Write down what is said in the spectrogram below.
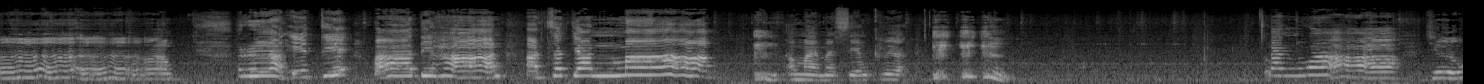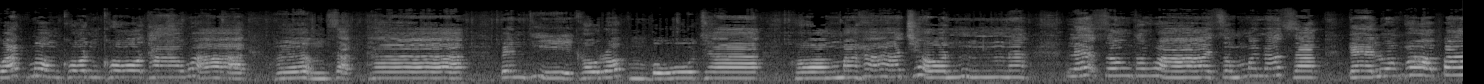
เเรื่องอิทธิปาฏิหาริย์อัศจรรย์มาก เอามามาเสียงเครือกันว่าชื่อวัดมงคลโคทาวาสเพิ่มศรัทธา เป็นที่เคารพบูชาของมหาชน และทรงถวายสมณศักดิ์แก่หลวงพ่อปา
